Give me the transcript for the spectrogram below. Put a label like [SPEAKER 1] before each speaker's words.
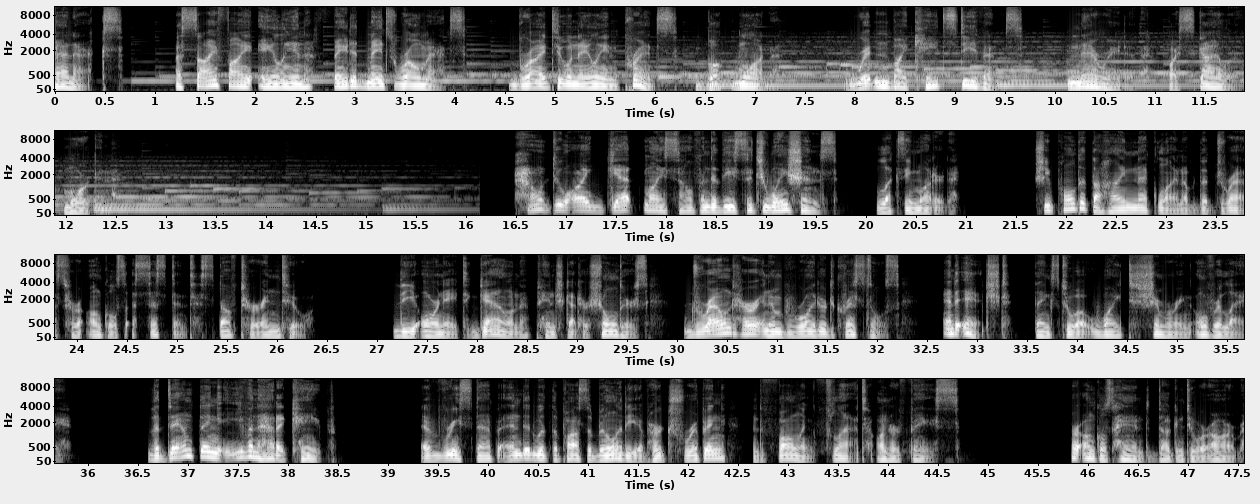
[SPEAKER 1] Anax, a sci fi alien fated mate's romance, Bride to an Alien Prince, Book 1. Written by Kate Stevens, narrated by Skyler Morgan.
[SPEAKER 2] How do I get myself into these situations? Lexi muttered. She pulled at the high neckline of the dress her uncle's assistant stuffed her into. The ornate gown, pinched at her shoulders, drowned her in embroidered crystals and itched thanks to a white shimmering overlay. The damn thing even had a cape. Every step ended with the possibility of her tripping and falling flat on her face. Her uncle's hand dug into her arm.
